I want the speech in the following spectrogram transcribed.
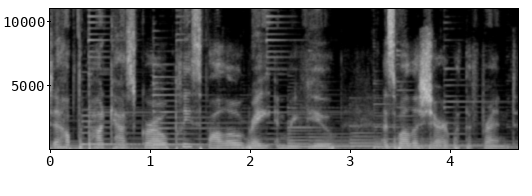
To help the podcast grow, please follow, rate, and review, as well as share it with a friend.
